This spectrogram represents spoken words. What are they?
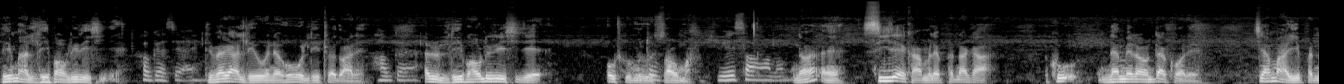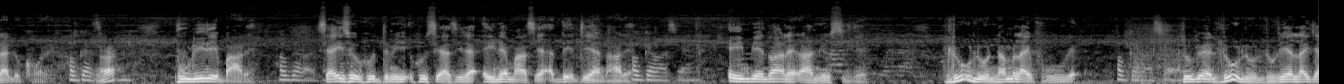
ဒီမှာလေပေါက်လေးတွေရှိတယ်ဟုတ်ကဲ့ဆရာကြီးဒီဘက်ကလေဝင်တဲ့ဟိုကိုလေထွက်သွားတယ်ဟုတ်ကဲ့အဲ့လိုလေပေါက်လေးတွေရှိတဲ့ အုတ်ထုပ်မျိုးကိုစောင်းပါရွေးဆောင်ရမှာပေါ့နော်အဲစီးတဲ့အခါမှာလည်းဖနက်ကအခုနာမည်တော်တက်ခေါ်တယ်ကျမ်းမာရေးဖနက်လို့ခေါ်တယ်ဟုတ်ကဲ့ဆရာနော်ကြီးဘူးလေးတွေပါတယ်ဟုတ်ကဲ့ပါဆရာကြီးဆိုအခုသမီးအခုဆရာစီးတဲ့အိမ်ထဲမှာဆရာအစ်စ်တရံထားတယ်ဟုတ်ကဲ့ပါဆရာကြီးအိမ်ပြင်သွားလဲအဲ့ဒါမျိုးစီးတယ်လူအလိုနမ်းမလိုက်ဘူးတဲ့ဟုတ်ကဲ့ပါဆရာလူပြလူအလိုလူတွေလိုက်ကြ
